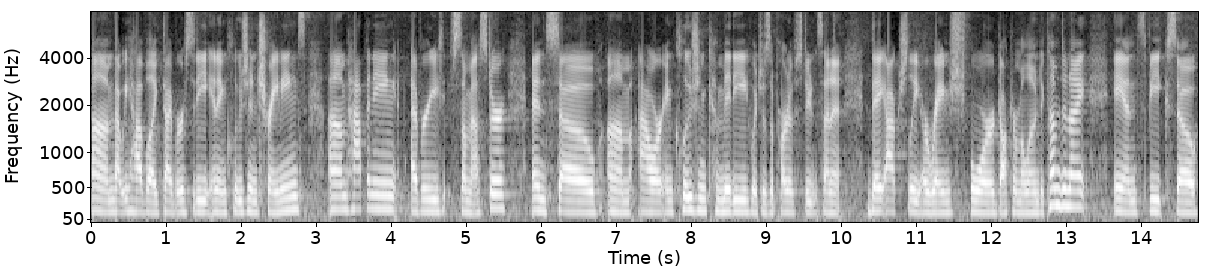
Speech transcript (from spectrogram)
um, that we have like diversity and inclusion trainings um, happening every semester. And so um, our inclusion committee, which is a part of Student Senate, they actually arranged for Dr. Malone to come tonight and speak. So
